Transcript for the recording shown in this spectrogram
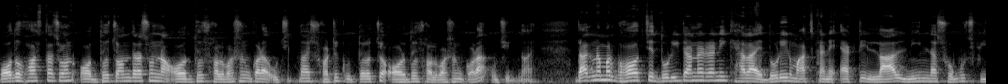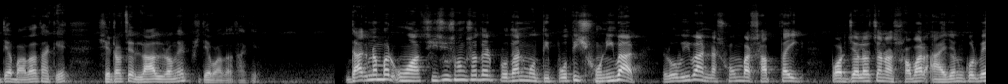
পদহস্তাসন, অর্ধচন্দ্রাসন না অর্ধ সলবাসন করা উচিত নয়। সঠিক উত্তর হচ্ছে অর্ধ সলবাসন করা উচিত নয়। দাগ নম্বর ঘ হচ্ছে, দড়ি টানাটানি খেলায় দড়ির মাঝখানে একটি লাল, নীল না সবুজ ফিতে বাঁধা থাকে। সেটা হচ্ছে লাল রঙের ফিতে বাঁধা থাকে। দাগ নম্বর উয়া শিশু সংসদের প্রধানমন্ত্রী প্রতি শনিবার, রবিবার না সোমবার সাপ্তাহিক পর্যালোচনা সবার আয়োজন করবে।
